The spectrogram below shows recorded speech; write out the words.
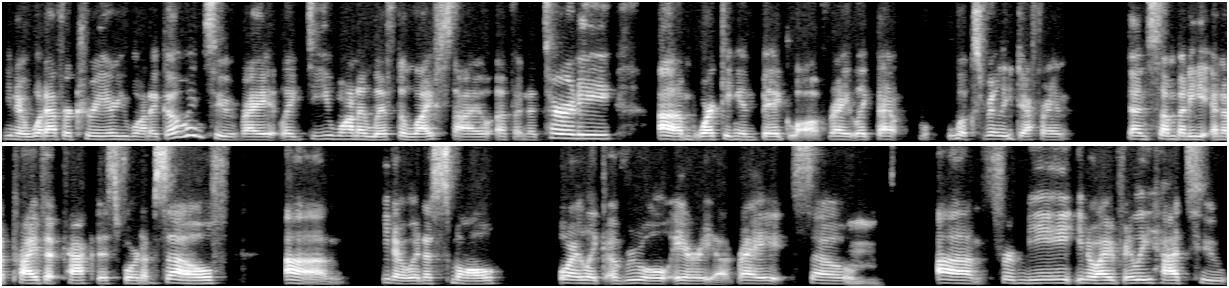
you know whatever career you want to go into right? Like do you want to live the lifestyle of an attorney um, working in big law right? Like that looks really different than somebody in a private practice for themselves um, you know in a small or like a rural area right? So mm. um, for me you know i really had to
